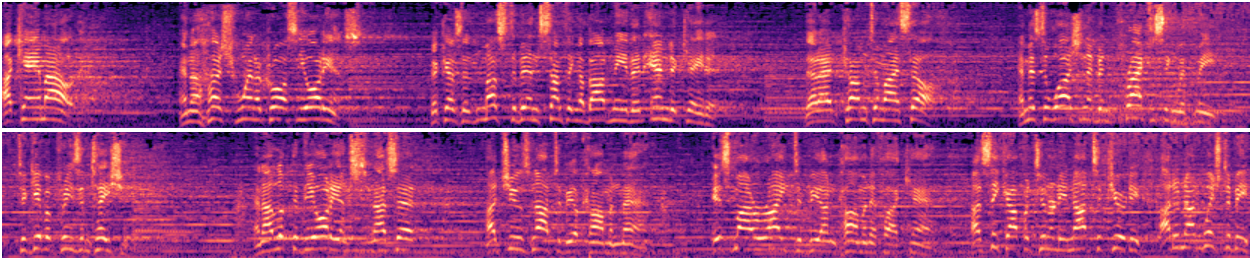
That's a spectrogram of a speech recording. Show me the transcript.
I came out, and a hush went across the audience because it must have been something about me that indicated that I'd come to myself. And Mr. Washington had been practicing with me to give a presentation. And I looked at the audience and I said, I choose not to be a common man. It's my right to be uncommon if I can. I seek opportunity, not security. I do not wish to be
